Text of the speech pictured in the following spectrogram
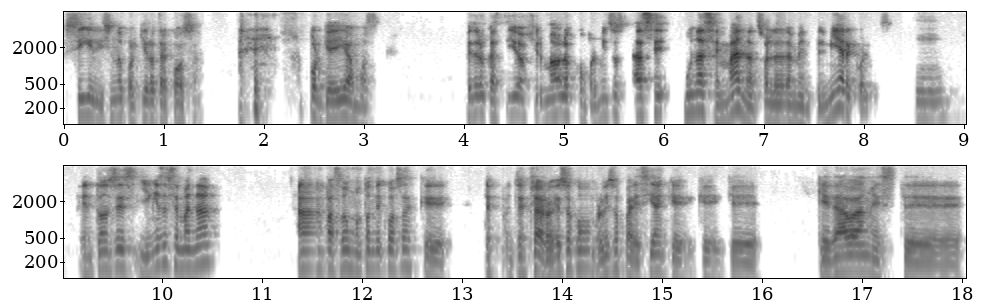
sigue diciendo cualquier otra cosa. Porque, digamos, Pedro Castillo ha firmado los compromisos hace una semana solamente, el miércoles. Entonces, y en esa semana han pasado un montón de cosas que entonces, claro, esos compromisos parecían que, que, daban, este,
